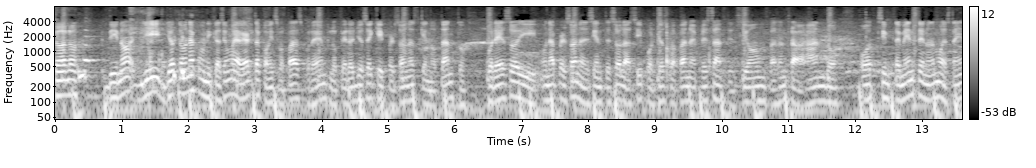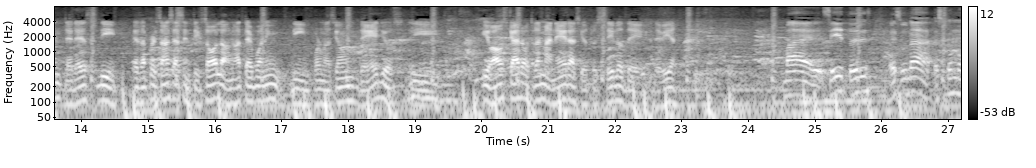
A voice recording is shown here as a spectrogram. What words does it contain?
no, no, di, no, di, yo tengo una comunicación muy abierta con mis papás, por ejemplo, pero yo sé que hay personas que no tanto. Por eso, y una persona se siente sola así porque los papás no le prestan atención, pasan trabajando o simplemente no demuestran interés, di, esa persona se va a sentir sola o no va a tener buena in- información de ellos y, y va a buscar otras maneras y otros estilos de, de vida. Mae, sí, entonces es una, es como,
